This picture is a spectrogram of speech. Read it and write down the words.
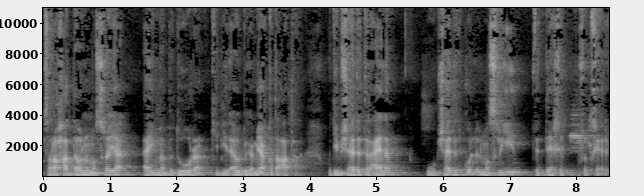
بصراحة الدولة المصرية قايمة بدور كبير قوي بجميع قطاعاتها. ودي بشهادة العالم وبشهادة كل المصريين في الداخل وفي الخارج.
